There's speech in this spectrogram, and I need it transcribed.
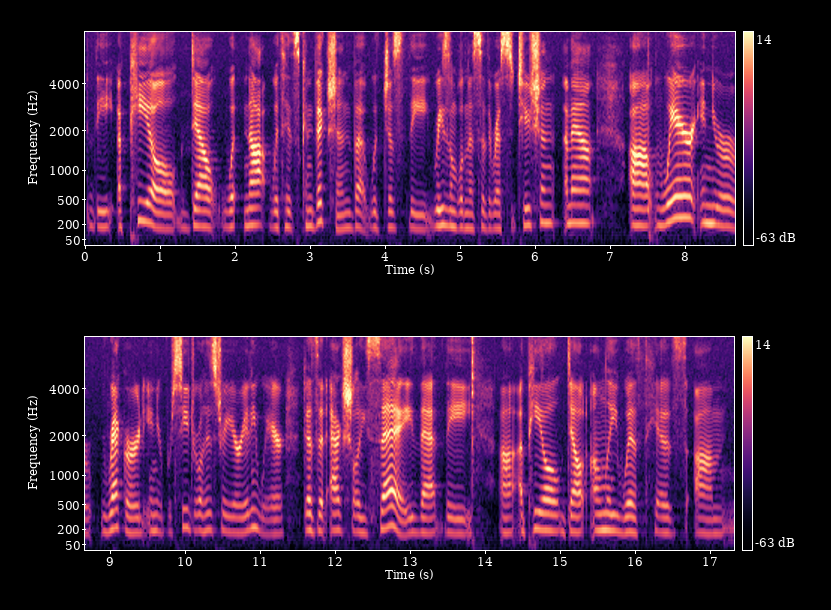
the appeal dealt with, not with his conviction, but with just the reasonableness of the restitution amount. Uh, Where in your record, in your procedural history or anywhere, does it actually say that the uh, appeal dealt only with his um,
